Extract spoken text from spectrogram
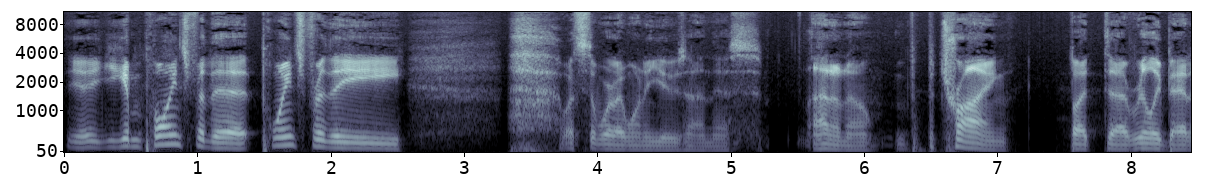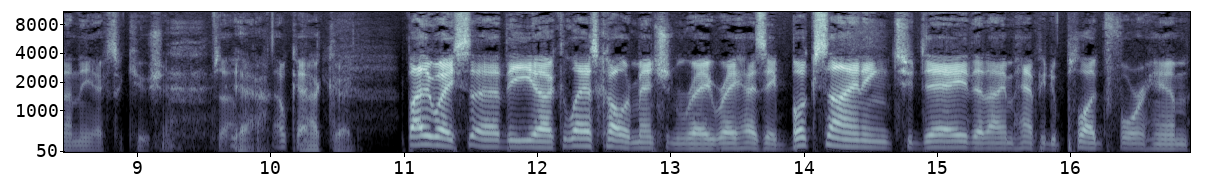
You, give them points for the points for the what's the word I want to use on this? I don't know. B- trying, but uh, really bad on the execution. So yeah, okay, not good. By the way, uh, the uh, last caller mentioned Ray. Ray has a book signing today that I'm happy to plug for him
